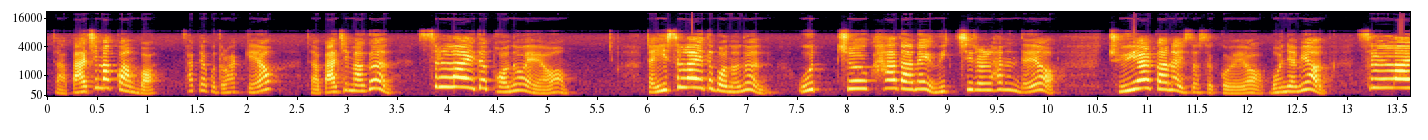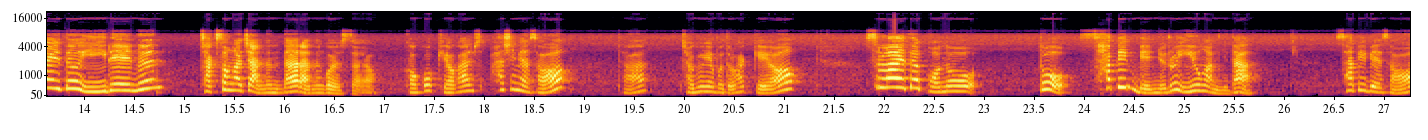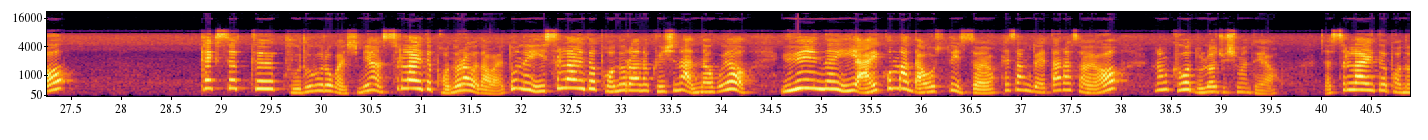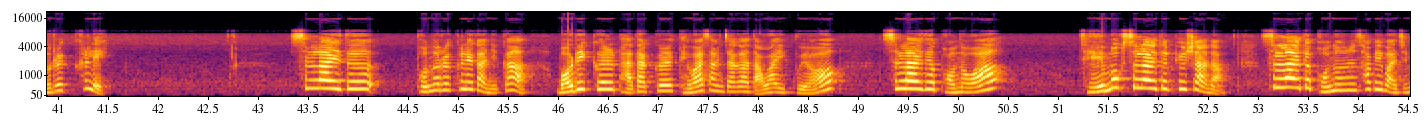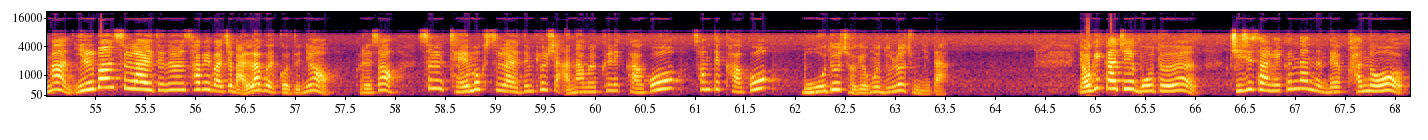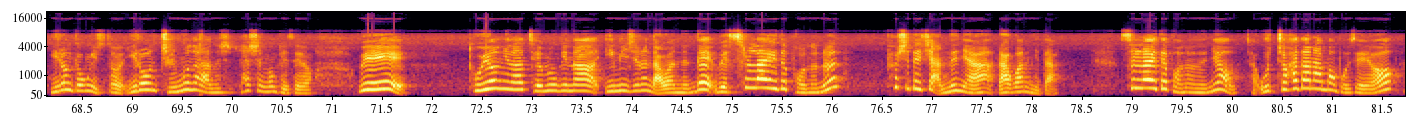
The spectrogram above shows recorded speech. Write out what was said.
자, 마지막 거 한번 살펴보도록 할게요. 자, 마지막은 슬라이드 번호예요. 자, 이 슬라이드 번호는 우측 하단에 위치를 하는데요. 주의할 거 하나 있었을 거예요. 뭐냐면 슬라이드 1에는 작성하지 않는다라는 거였어요. 그거 꼭 기억하시면서 자, 적용해 보도록 할게요. 슬라이드 번호도 삽입 메뉴를 이용합니다. 삽입에서 텍스트 그룹으로 가시면 슬라이드 번호라고 나와요. 또는 이 슬라이드 번호라는 글씨는 안 나오고요. 위에 있는 이 아이콘만 나올 수도 있어요. 해상도에 따라서요. 그럼 그거 눌러주시면 돼요. 자, 슬라이드 번호를 클릭. 슬라이드 번호를 클릭하니까 머리글, 바닥글, 대화 상자가 나와 있고요. 슬라이드 번호와 제목 슬라이드 표시 하나. 슬라이드 번호는 삽입하지만 1번 슬라이드는 삽입하지 말라고 했거든요. 그래서 슬, 제목 슬라이드는 표시 안 함을 클릭하고 선택하고 모두 적용을 눌러줍니다. 여기까지의 모든 지시사항이 끝났는데 간혹 이런 경우 있어요. 이런 질문을 하시는 분 계세요. 왜 도형이나 제목이나 이미지는 나왔는데 왜 슬라이드 번호는 표시되지 않느냐라고 합니다. 슬라이드 번호는요. 자, 우측 하단 한번 보세요.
